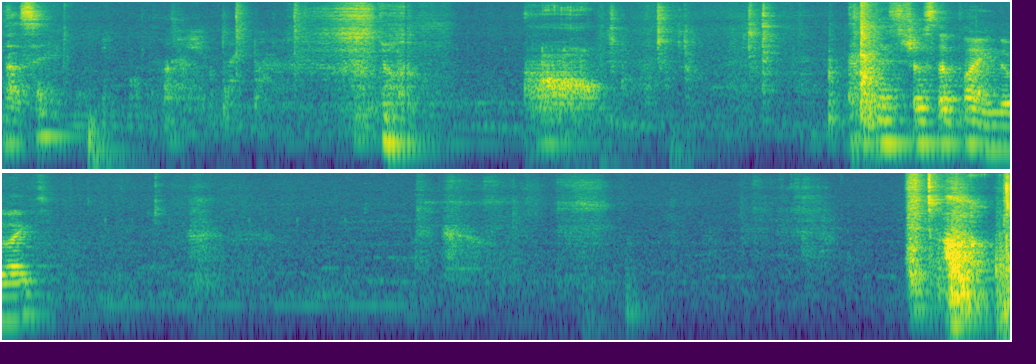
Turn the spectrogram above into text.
That's it. That's just applying the wax.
